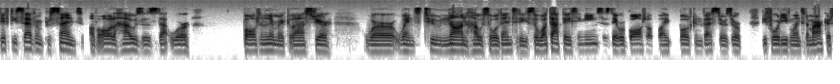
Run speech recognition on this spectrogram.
57% of all houses that were bought in Limerick last year were went to non-household entities. So what that basically means is they were bought up by bulk investors or before they even went to the market.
